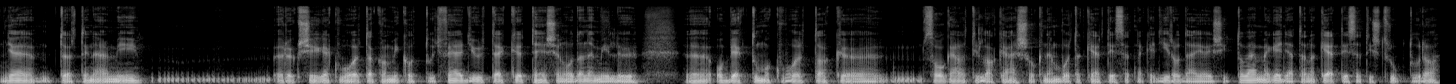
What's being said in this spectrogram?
Ugye történelmi örökségek voltak, amik ott úgy felgyűltek, teljesen oda nem illő objektumok voltak, szolgálati lakások, nem volt a kertészetnek egy irodája, és így tovább, meg egyáltalán a kertészeti struktúra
